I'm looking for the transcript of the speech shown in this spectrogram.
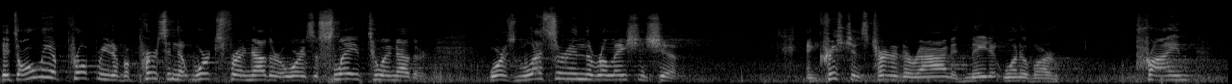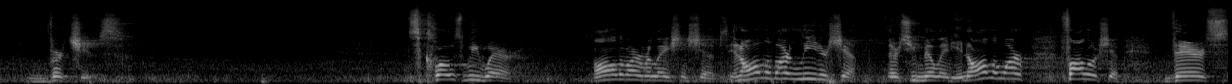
It's only appropriate of a person that works for another or is a slave to another or is lesser in the relationship. And Christians turned it around and made it one of our prime virtues. It's the clothes we wear, all of our relationships, in all of our leadership, there's humility. In all of our followership, there's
